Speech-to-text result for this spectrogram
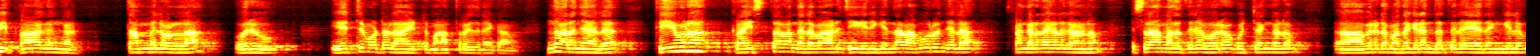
വിഭാഗങ്ങൾ തമ്മിലുള്ള ഒരു ഏറ്റുമുട്ടലായിട്ട് മാത്രം ഇതിനെ കാണും. എന്ന് പറഞ്ഞാൽ തീവ്ര ക്രൈസ്തവ നിലപാട് സ്വീകരിക്കുന്ന അപൂർവം ചില സംഘടനകൾ കാണും. ഇസ്ലാം മതത്തിലെ ഓരോ കുറ്റങ്ങളും അവരുടെ മതഗ്രന്ഥത്തിലെ ഏതെങ്കിലും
